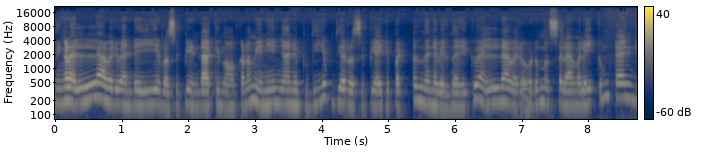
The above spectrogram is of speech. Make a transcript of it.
നിങ്ങളെല്ലാവരും എന്റെ ഈ റെസിപ്പി ഉണ്ടാക്കി നോക്കണം. ഇനിയും ഞാൻ പുതിയ പുതിയ റെസിപ്പിയായിട്ട് പെട്ടെന്ന് തന്നെ വരുന്നതായിരിക്കും. എല്ലാവരോടും അസ്സലാമലൈക്കും. താങ്ക്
